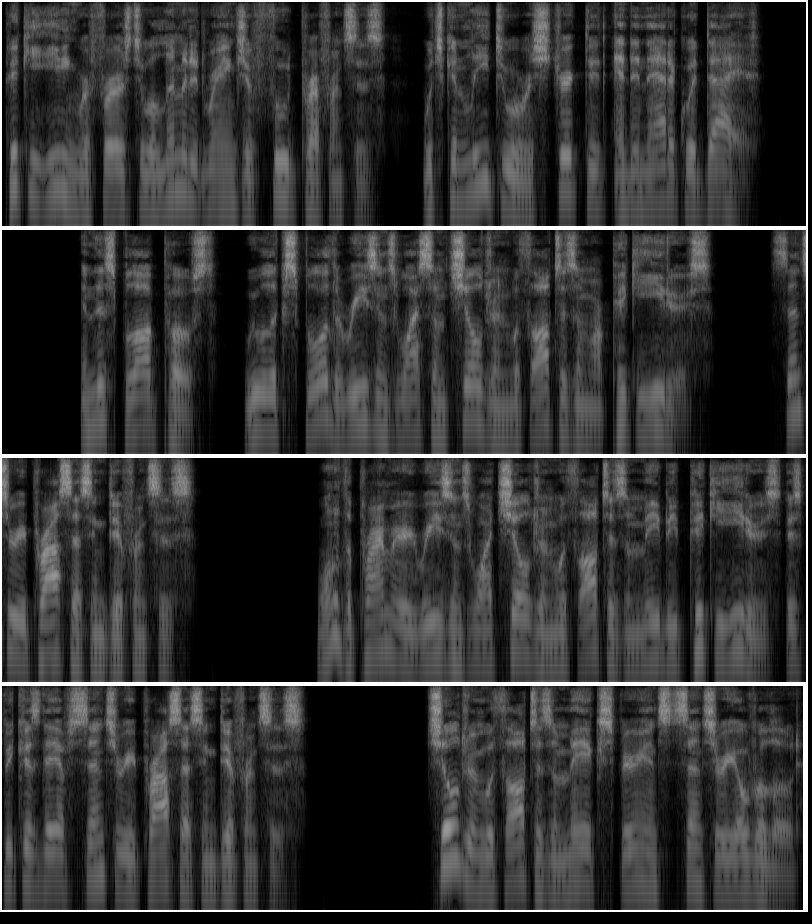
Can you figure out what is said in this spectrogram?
Picky eating refers to a limited range of food preferences, which can lead to a restricted and inadequate diet. In this blog post, we will explore the reasons why some children with autism are picky eaters. Sensory processing differences. One of the primary reasons why children with autism may be picky eaters is because they have sensory processing differences. Children with autism may experience sensory overload,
